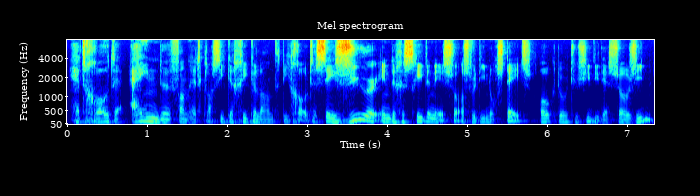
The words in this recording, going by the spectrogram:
het grote einde van het klassieke Griekenland, die grote césuur in de geschiedenis, zoals we die nog steeds ook door Thucydides zo zien,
